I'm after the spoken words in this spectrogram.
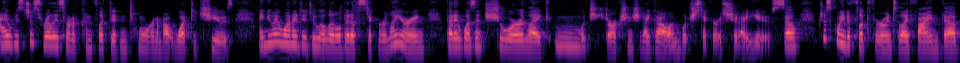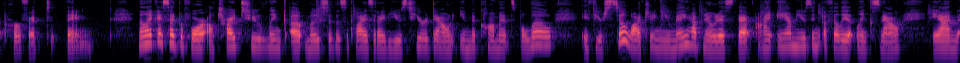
I was just really sort of conflicted and torn about what to choose. I knew I wanted to do a little bit of sticker layering, but I wasn't sure like mm, which direction should I go and which stickers should I use. So I'm just going to flip through until I find the perfect thing. Now, like I said before, I'll try to link up most of the supplies that I've used here down in the comments below. If you're still watching, you may have noticed that I am using affiliate links now, and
